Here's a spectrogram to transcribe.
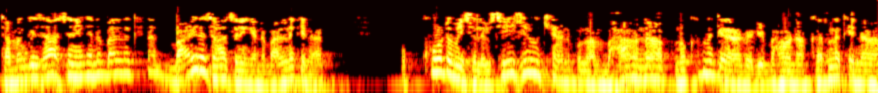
තමන්ගේ ශාසනය ගැන බලන කෙනත් බාහිර ශාසනය ගැන බලන කෙනත් ඔක්කොටම ඉස්සෙල්ලා විශේෂම කියන්න පුළුවන් භාවනා නොකරන කෙනාටගේ භාවනා කරන කෙනා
